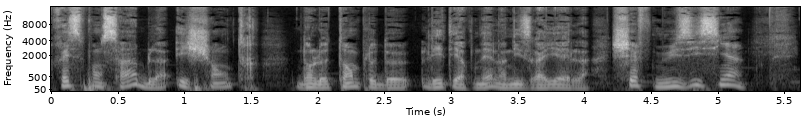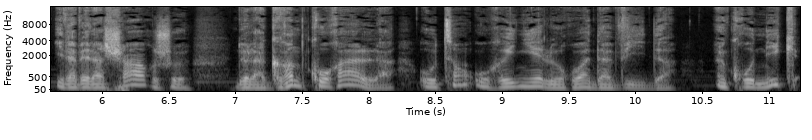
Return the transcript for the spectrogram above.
responsable et chantre dans le temple de l'Éternel en Israël, chef musicien. Il avait la charge de la grande chorale au temps où régnait le roi David. Un chronique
